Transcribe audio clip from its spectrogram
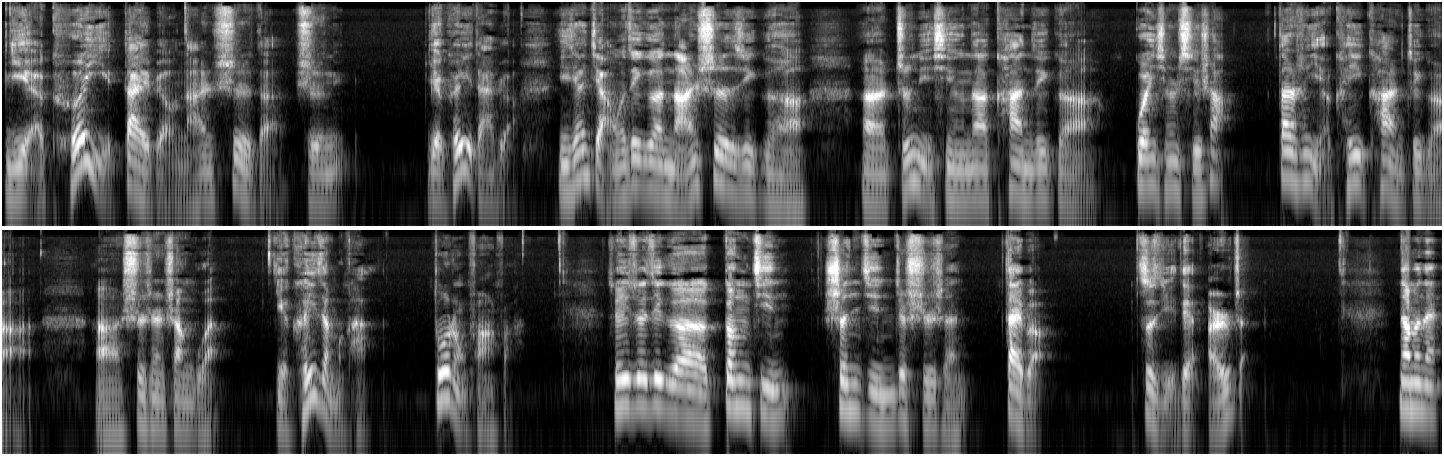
也可以代表男士的子女，也可以代表。以前讲过这个男士的这个呃子女星呢，看这个官星其煞，但是也可以看这个啊食神伤官。也可以这么看，多种方法。所以说，这个庚金、申金这食神代表自己的儿子。那么呢，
